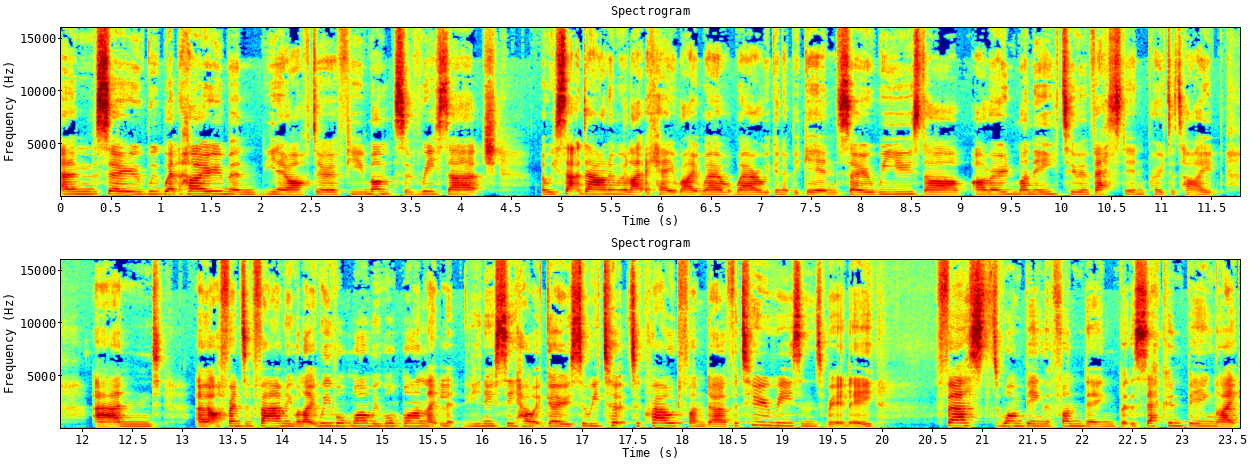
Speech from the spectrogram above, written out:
Um, so we went home and you know after a few months of research we sat down and we were like, okay, right, where where are we going to begin? So we used our our own money to invest in prototype, and uh, our friends and family were like, we want one, we want one, like you know, see how it goes. So we took to crowdfunder for two reasons really. First one being the funding, but the second being like,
